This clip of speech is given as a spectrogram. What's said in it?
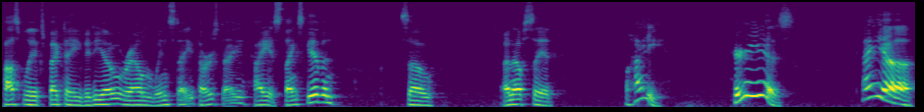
possibly expect a video around Wednesday, Thursday. Hey, it's Thanksgiving. So, enough said. Well, hey, here he is. Hey, uh,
